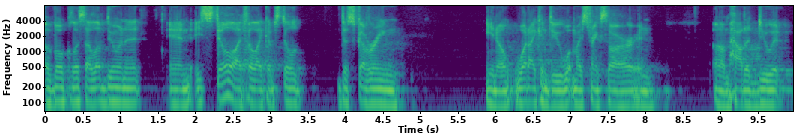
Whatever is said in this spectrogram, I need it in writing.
a vocalist. I love doing it. And still, I feel like I'm still discovering, you know, what I can do, what my strengths are and um, how to do it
